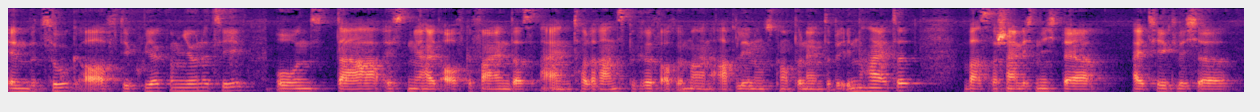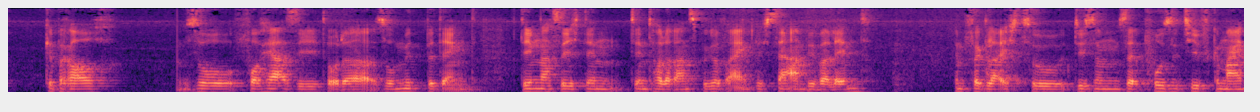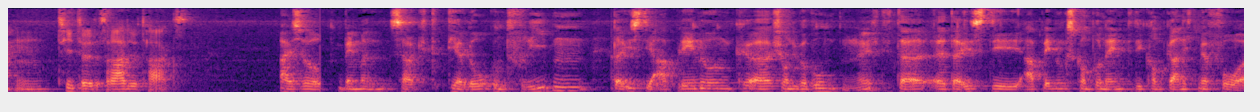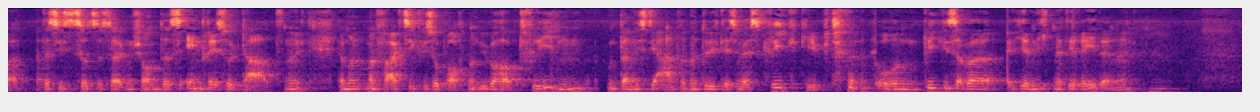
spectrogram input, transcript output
in Bezug auf die Queer Community. Und da ist mir halt aufgefallen, dass ein Toleranzbegriff auch immer eine Ablehnungskomponente beinhaltet, was wahrscheinlich nicht der alltägliche Gebrauch so vorhersieht oder so mitbedenkt. Demnach sehe ich den, den Toleranzbegriff eigentlich sehr ambivalent im Vergleich zu diesem sehr positiv gemeinten Titel des Radiotags. Also wenn man sagt Dialog und Frieden, da ist die Ablehnung äh, schon überwunden. Nicht? Da, äh, da ist die Ablehnungskomponente, die kommt gar nicht mehr vor. Das ist sozusagen schon das Endresultat. Nicht? Man, man fragt sich, wieso braucht man überhaupt Frieden? Und dann ist die Antwort natürlich dessen, weil es Krieg gibt. Und Krieg ist aber hier nicht mehr die Rede. Nicht?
